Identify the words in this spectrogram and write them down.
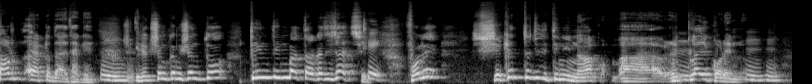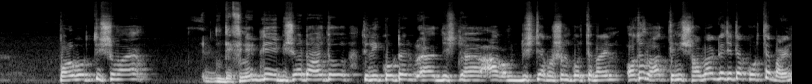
তার একটা দায় থাকে। ইলেকশন কমিশন তো তিন তিনবার তার কাছে যাচ্ছে। ফলে সেক্ষেত্রে যদি তিনি না রিপ্লাই করেন পরবর্তী সময় ডেফিনেটলি এই বিষয়টা হয়তো তিনি কোর্টের দৃষ্টি আকর্ষণ করতে পারেন, অথবা তিনি সর্বাগ্রে যেটা করতে পারেন,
